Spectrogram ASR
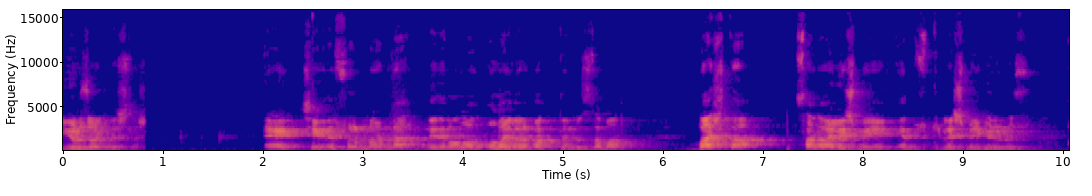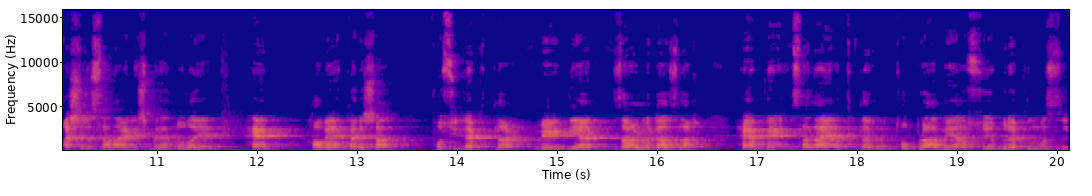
diyoruz arkadaşlar. Evet, çevre sorunlarına neden olan olaylara baktığımız zaman başta sanayileşmeyi, endüstrileşmeyi görüyoruz. Aşırı sanayileşmeden dolayı hem havaya karışan fosil yakıtlar ve diğer zararlı gazlar hem de sanayi atıklarının toprağa veya suya bırakılması,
